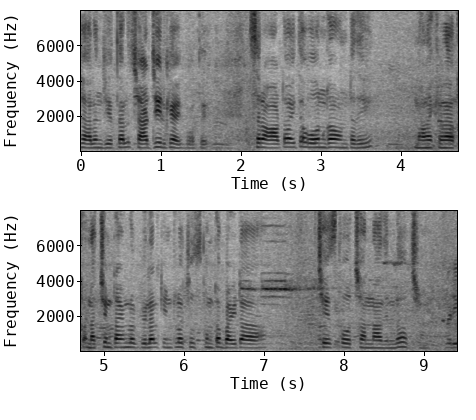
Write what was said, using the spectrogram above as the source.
చాలని జీతాలు ఛార్జీలకి అయిపోతాయి. సరే ఆటో అయితే ఓన్గా ఉంటుంది. మనకి నచ్చిన టైంలో పిల్లలకి ఇంట్లో చూసుకుంటే బయట చేసుకోవచ్చు అన్న దీనిలో వచ్చాం. మరి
